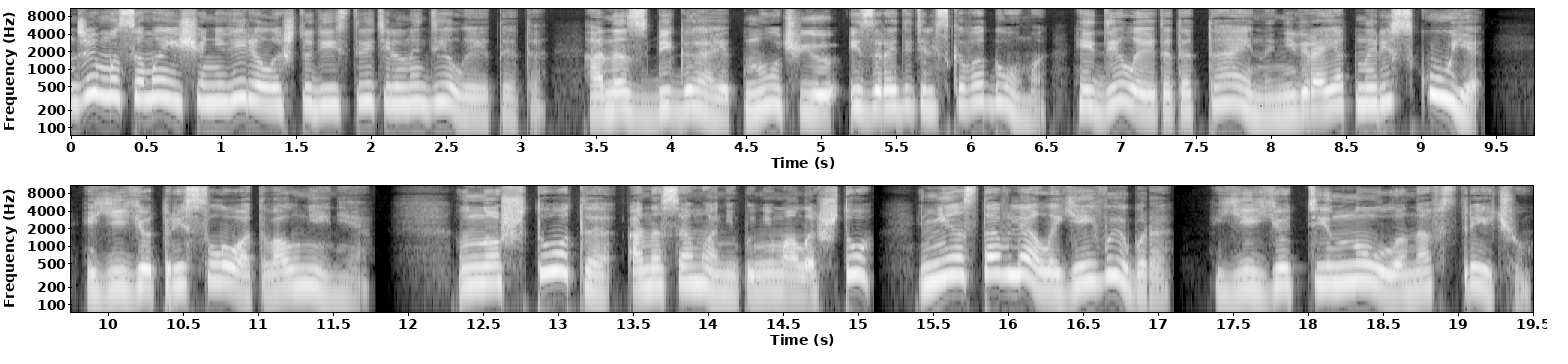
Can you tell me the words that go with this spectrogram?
Джемма сама еще не верила, что действительно делает это. Она сбегает ночью из родительского дома и делает это тайно, невероятно рискуя. Ее трясло от волнения. Но что-то, она сама не понимала, что, не оставляла ей выбора. Ее тянуло навстречу.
